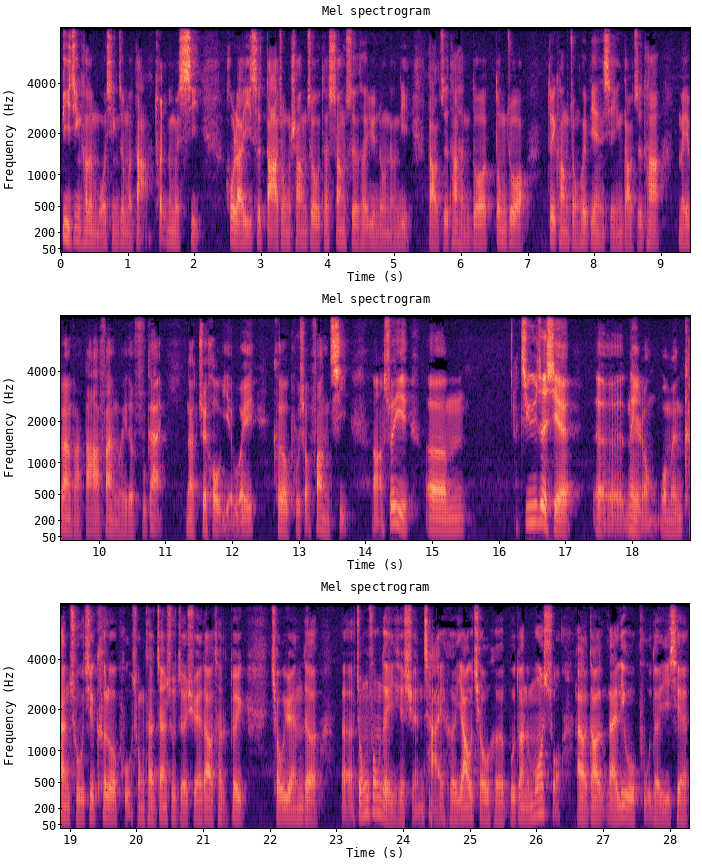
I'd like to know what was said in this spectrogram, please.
毕竟他的模型这么大，腿那么细，后来一次大重伤之后，他丧失了他的运动能力，导致他很多动作对抗中会变形，导致他没办法大范围的覆盖。那最后也为克洛普所放弃啊，所以嗯，基于这些呃内容，我们看出其实克洛普从他的战术哲学到他对球员的呃中锋的一些选材和要求和不断的摸索，还有到来利物浦的一些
